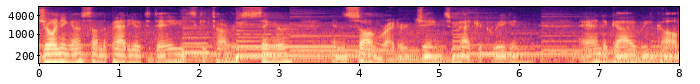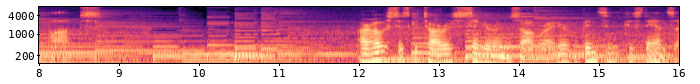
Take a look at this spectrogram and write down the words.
Joining us on the patio today is guitarist, singer, and songwriter James Patrick Regan, and a guy we call Pops. Our host is guitarist, singer, and songwriter Vincent Costanza.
